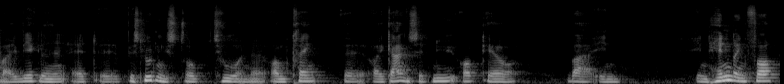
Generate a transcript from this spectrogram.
var i virkeligheden, at øh, beslutningsstrukturerne omkring øh, at i gang sætte nye opgaver, var en, en hindring for,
